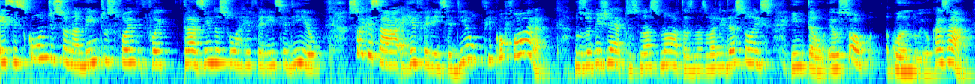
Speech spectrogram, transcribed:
esses condicionamentos foi foi trazendo a sua referência de eu. Só que essa referência de eu ficou fora nos objetos, nas notas, nas validações. Então, eu sou quando eu casar,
